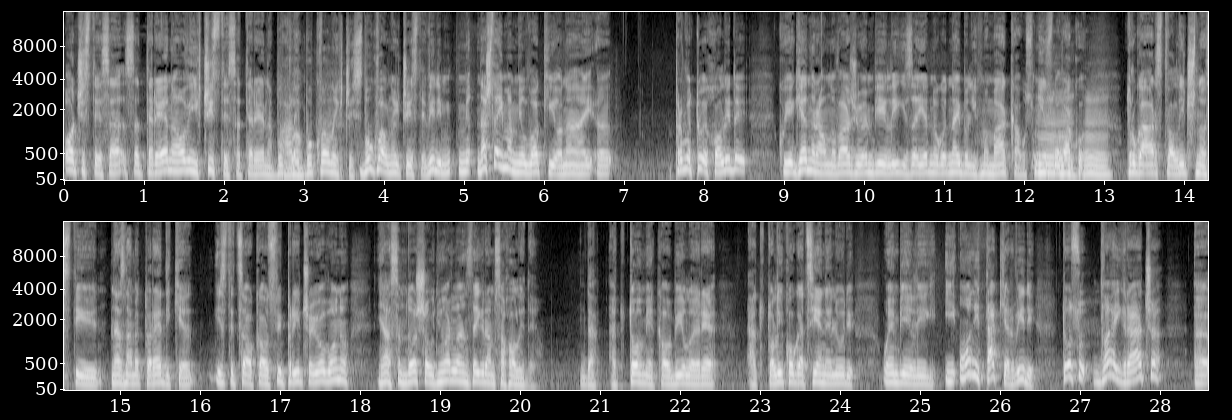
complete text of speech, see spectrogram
očiste sa, sa terena, ovi ih čiste sa terena, bukvalno. ali bukvalno ih čisti. Bukvalno ih čiste. Vidi, mi- na šta ima Milwaukee, onaj, e, prvo tu je Holiday, koji je generalno važio u NBA ligi za jednog od najboljih momaka u smislu mm, ovako mm. drugarstva, ličnosti, ne znam, eto Redik je isticao kao svi pričaju ovo ono, ja sam došao u New Orleans da igram sa Holidayom. Da. Eto, to mi je kao bilo, jer je, eto, toliko ga cijene ljudi u NBA ligi. I oni Taker, vidi, to su dva igrača e,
